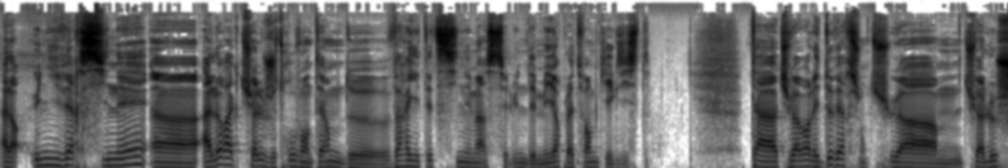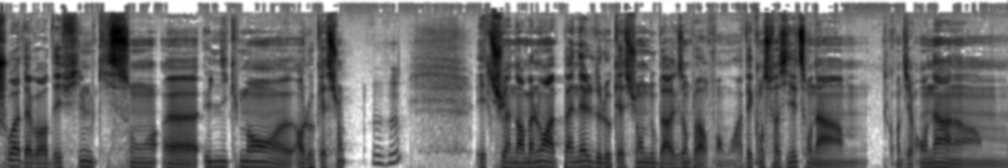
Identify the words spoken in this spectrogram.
Alors, Univers Ciné, euh, à l'heure actuelle, je trouve en termes de variété de cinéma, c'est l'une des meilleures plateformes qui existent. Tu vas avoir les deux versions. Tu as, hum, tu as le choix d'avoir des films qui sont euh, uniquement euh, en location. Mhm. Et tu as normalement un panel de location. Nous, par exemple, alors, enfin, bon, avec On se fait on a un, comment dire, on a un,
